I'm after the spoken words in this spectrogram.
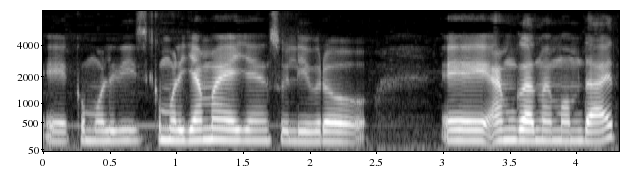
eh, como, le dice, como le llama ella en su libro eh, I'm Glad My Mom Died,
